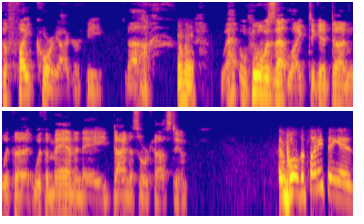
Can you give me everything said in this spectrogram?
the fight choreography. Uh, Mhm. What was that like to get done with a with a man in a dinosaur costume? Well, the funny thing is,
